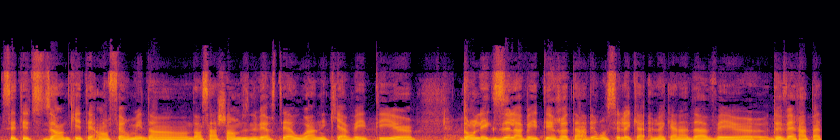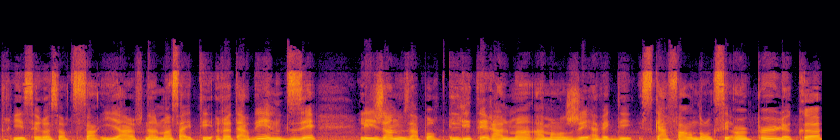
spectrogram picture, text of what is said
cette étudiante qui était enfermée dans, dans sa chambre d'université à Wuhan et qui avait été, euh, dont l'exil avait été retardé. On sait le, le Canada avait, euh, devait rapatrier ses ressortissants hier. Finalement, ça a été retardé. Elle nous disait, les gens nous apportent littéralement à manger avec des scaphandres. Donc, c'est un peu le cas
